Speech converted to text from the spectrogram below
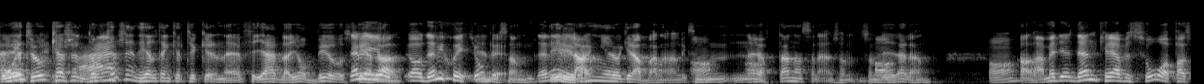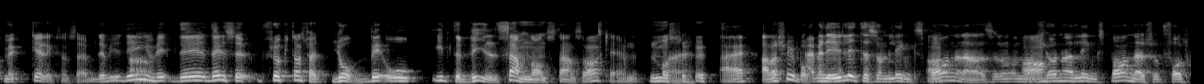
Nej, jag tror kanske, de Nej. kanske helt enkelt tycker den är för jävla jobbig att den spela. är jobb, ja, den är det är, skitjobbig. liksom, den det är Langer och grabbarna, liksom, Ja, ja. nötarna sådär, som, som Ja. lirar den. Ja, Ja. ja. men det, den kräver så pass mycket. Liksom, så. Det, det, är Ja. ingen, det, det är så fruktansvärt jobbig och inte vilsam någonstans. Ja, Okej, nu måste Nej. du... Nej, annars är du bort. Nej, men det är ju lite som linksbanorna. Alltså, om man Ja. kör några linksbanor så folk,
